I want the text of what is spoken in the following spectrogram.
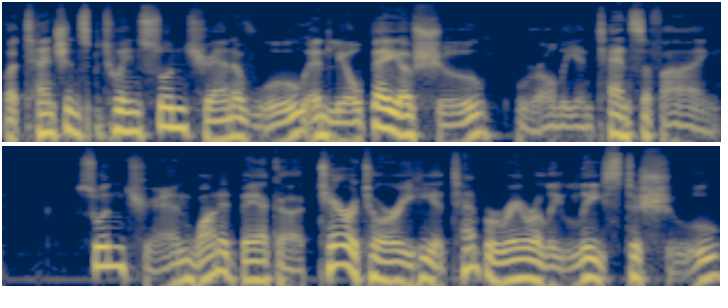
But tensions between Sun Quan of Wu and Liu Bei of Shu were only intensifying. Sun Quan wanted back a territory he had temporarily leased to Shu.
